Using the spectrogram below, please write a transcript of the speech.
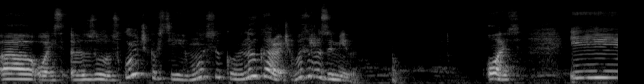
Е, ось, з Лускунчика, всією музикою. Ну, коротше, ви зрозуміли. Ось. І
